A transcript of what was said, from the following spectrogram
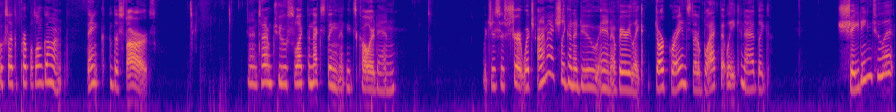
Looks like the purple's all gone. Thank the stars. And time to select the next thing that needs colored in. Which is his shirt, which I'm actually going to do in a very, like, dark gray instead of black. That way you can add, like, shading to it.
